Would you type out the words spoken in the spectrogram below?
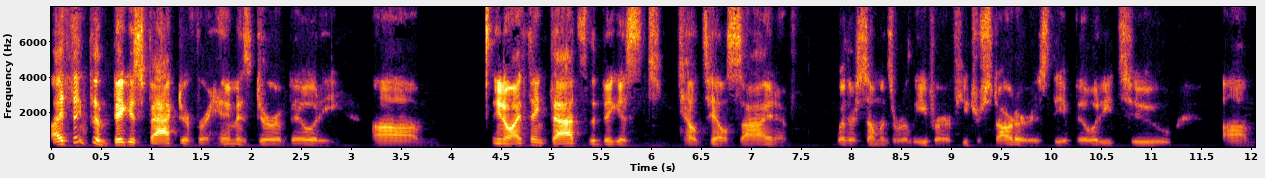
I think the biggest factor for him is durability. Um, you know, I think that's the biggest telltale sign of whether someone's a reliever or a future starter is the ability to um,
